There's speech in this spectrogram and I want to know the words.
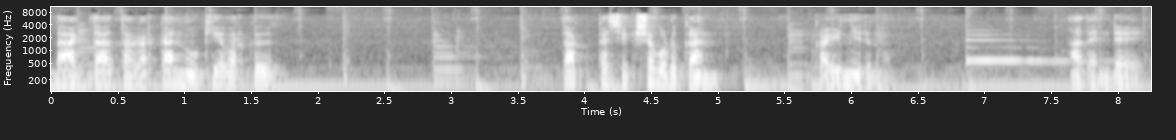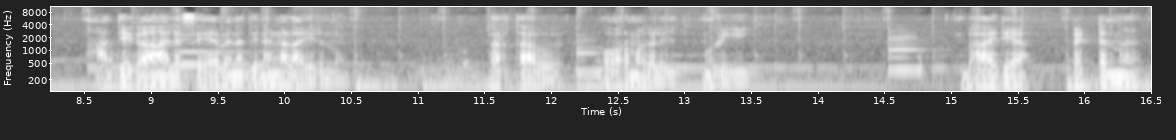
ബാഗ്ദാദ് തകർക്കാൻ നോക്കിയവർക്ക് തക്ക ശിക്ഷ കൊടുക്കാൻ കഴിഞ്ഞിരുന്നു. അതെന്റെ ആദ്യകാല സേവന ദിനങ്ങളായിരുന്നു. ഭർത്താവ് ഓർമ്മകളിൽ മുഴുകി. ഭാര്യ പെട്ടെന്ന്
